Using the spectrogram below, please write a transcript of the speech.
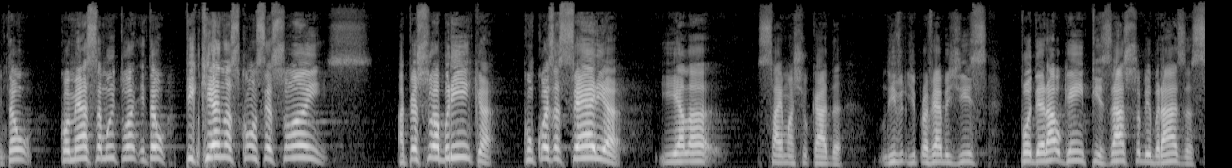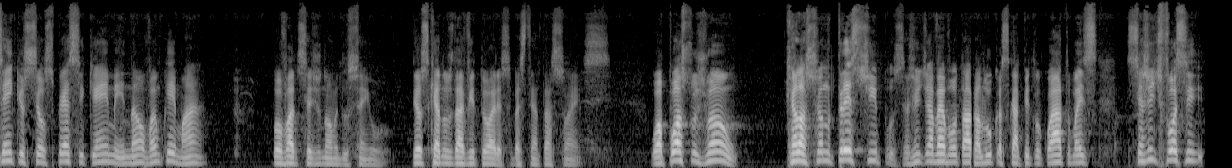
Então, começa muito antes. Então, pequenas concessões. A pessoa brinca com coisa séria e ela sai machucada. O livro de Provérbios diz: Poderá alguém pisar sobre brasa sem que os seus pés se queimem? Não, vão queimar. Louvado seja o nome do Senhor. Deus quer nos dar vitória sobre as tentações. O apóstolo João relaciona três tipos. A gente já vai voltar para Lucas capítulo 4, mas se a gente fosse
